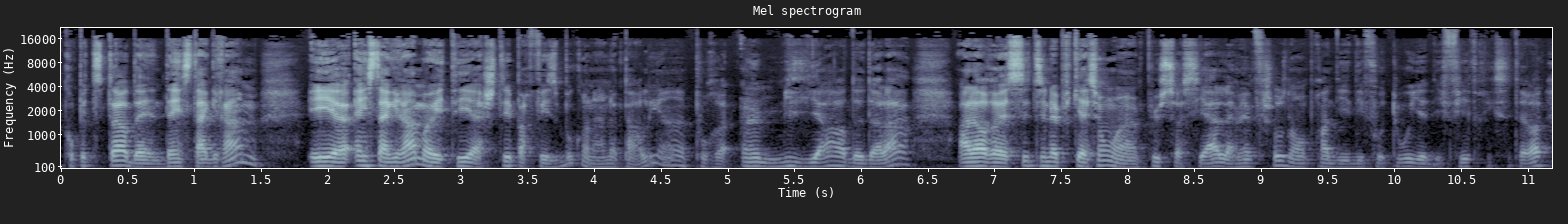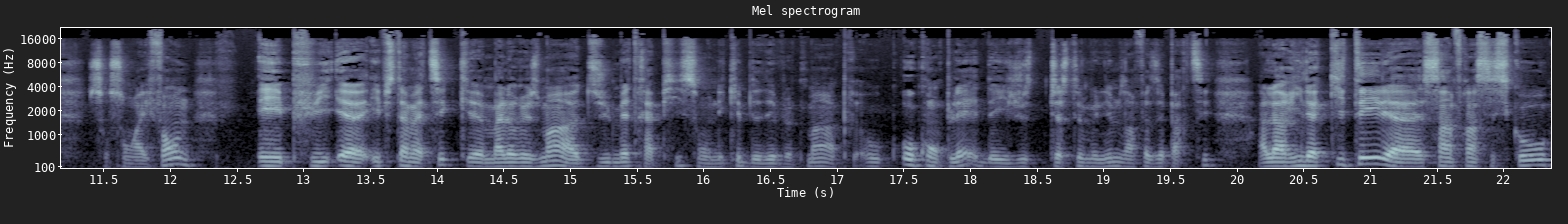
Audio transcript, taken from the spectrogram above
compétiteur d'Instagram. Et Instagram a été acheté par Facebook, on en a parlé, hein, pour un milliard de dollars. Alors, c'est une application un peu sociale, la même chose, on prend des, des photos, il y a des filtres, etc., sur son iPhone. Et puis, euh, euh, malheureusement, a dû mettre à pied son équipe de développement au, complet. Justin Williams en faisait partie. Alors, il a quitté euh, San Francisco,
